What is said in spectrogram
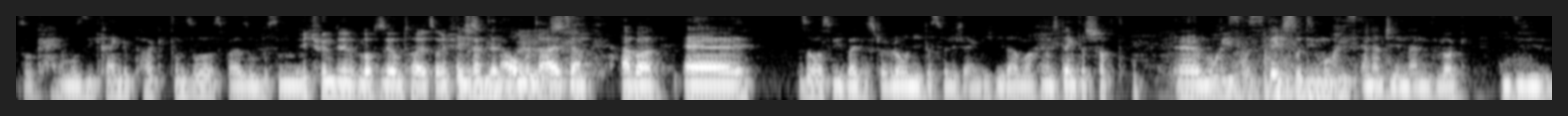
so keine Musik reingepackt und so. Es war so ein bisschen. Ich finde den Vlog sehr unterhaltsam. Ich das fand den auch unterhaltsam, aber äh, sowas wie bei Destroy Lonely, das will ich eigentlich wieder machen. Und ich denke, das schafft äh, Maurice, das ist, denke ich, so die Maurice-Energy in einem Vlog, die, die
